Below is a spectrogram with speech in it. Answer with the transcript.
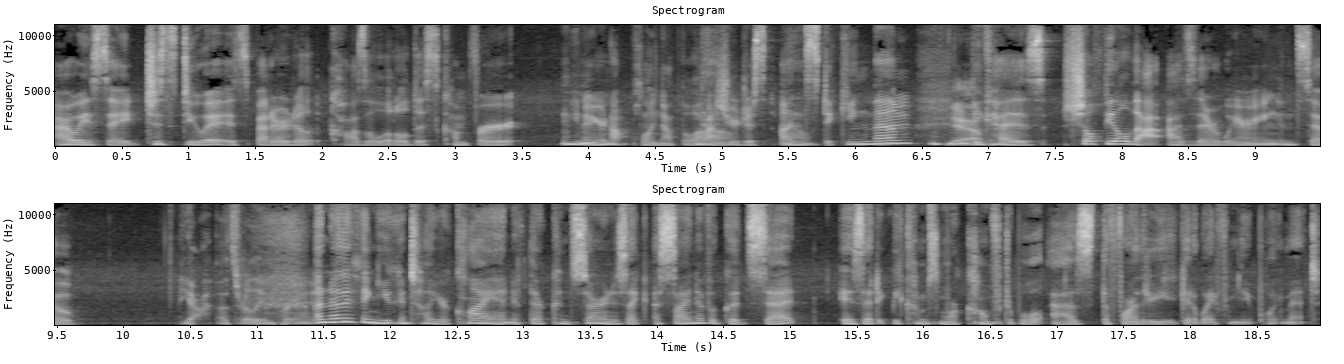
I always say just do it. It's better to cause a little discomfort. You know, mm-hmm. you're not pulling out the lash, No, you're just no. unsticking them mm-hmm. Yeah. because she'll feel that as they're wearing. And so Yeah, that's really important. Another thing you can tell your client if they're concerned is like a sign of a good set is that it becomes more comfortable as the farther you get away from the appointment.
